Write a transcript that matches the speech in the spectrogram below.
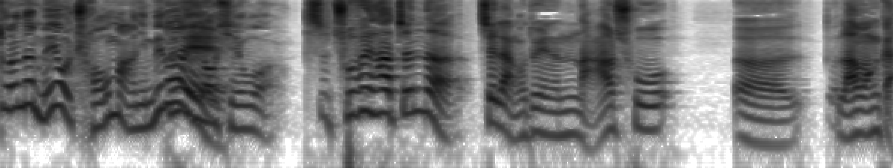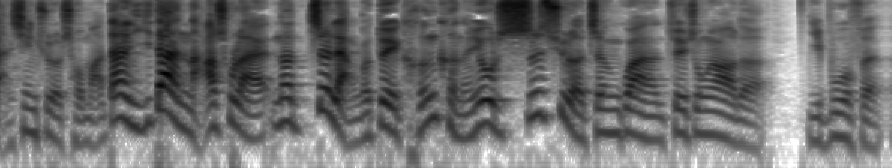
杜兰特没有筹码，你没办法对要挟我。是，除非他真的这两个队能拿出呃篮网感兴趣的筹码，但一旦拿出来，那这两个队很可能又失去了争冠最重要的一部分。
